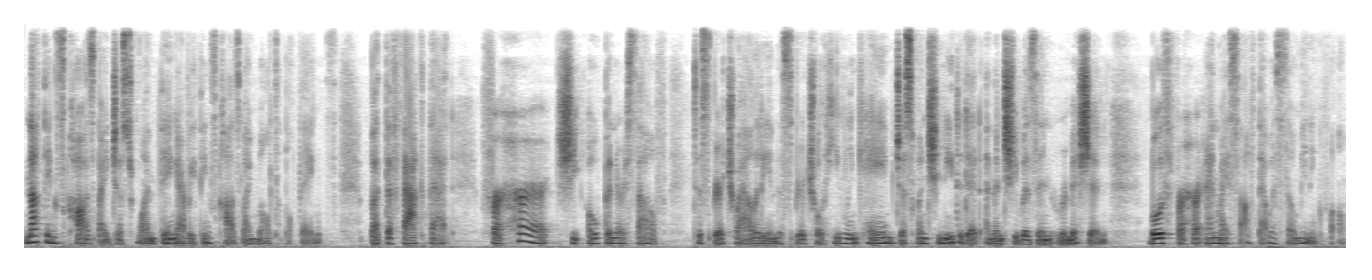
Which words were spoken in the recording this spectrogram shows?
Nothing's caused by just one thing, everything's caused by multiple things. But the fact that for her, she opened herself to spirituality and the spiritual healing came just when she needed it, and then she was in remission, both for her and myself, that was so meaningful.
